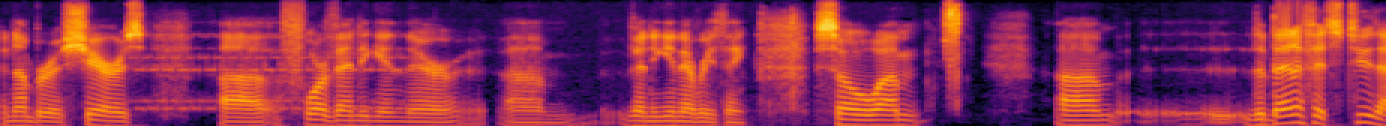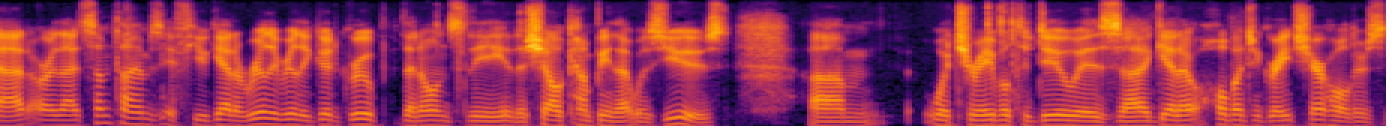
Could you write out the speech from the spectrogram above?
a number of shares uh, for vending in their um, vending in everything. So um, um, the benefits to that are that sometimes if you get a really really good group that owns the the shell company that was used, um, what you're able to do is uh, get a whole bunch of great shareholders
